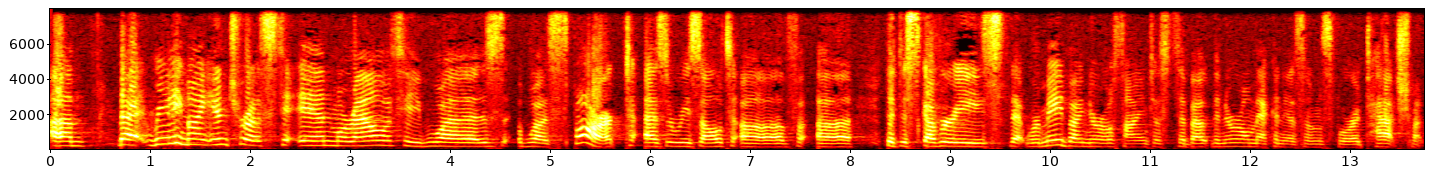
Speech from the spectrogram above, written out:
Um, but really, my interest in morality was, was sparked as a result of uh, the discoveries that were made by neuroscientists about the neural mechanisms for attachment.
